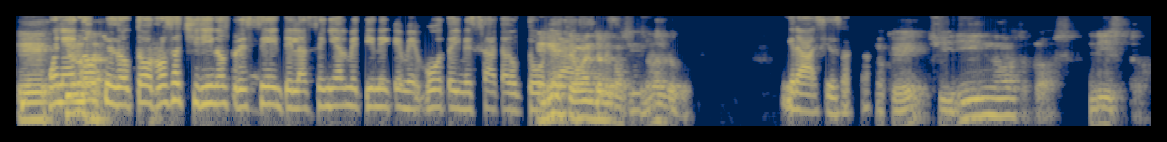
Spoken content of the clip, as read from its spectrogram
Eh, Buenas noches, doctor. Rosa Chirinos presente. La señal me tiene que me bota y me saca, doctor. En este momento le consigo, no se preocupe. Gracias, doctor. Ok, Chirinos, Rosa. Listo.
